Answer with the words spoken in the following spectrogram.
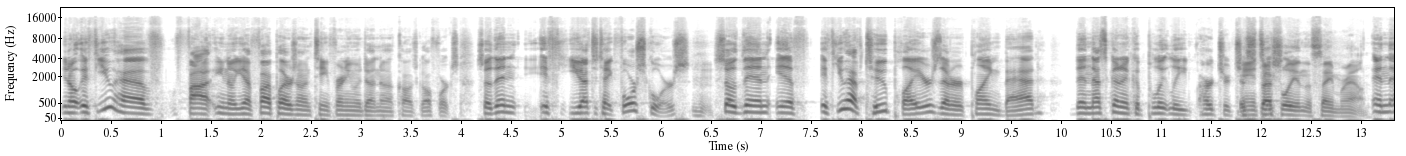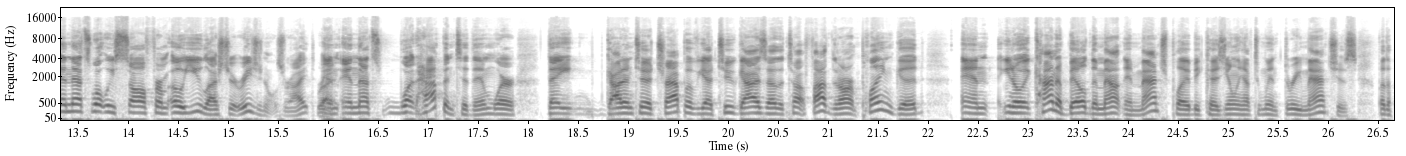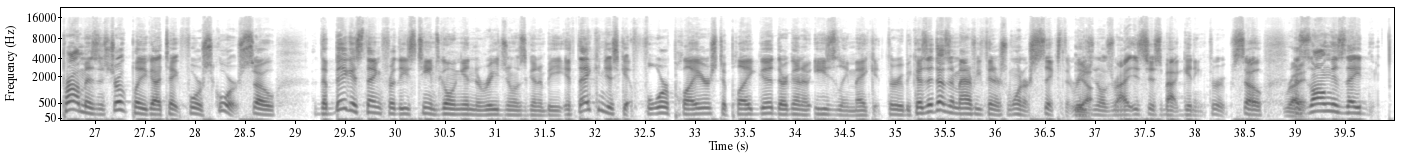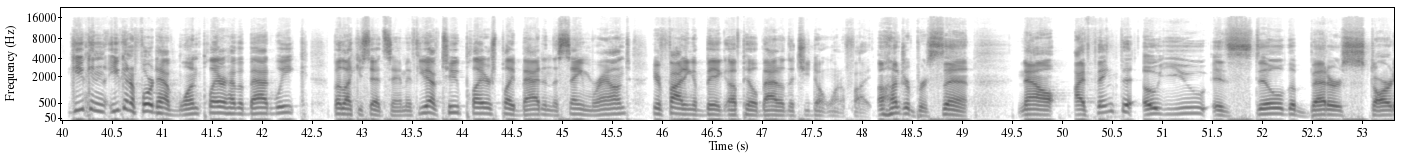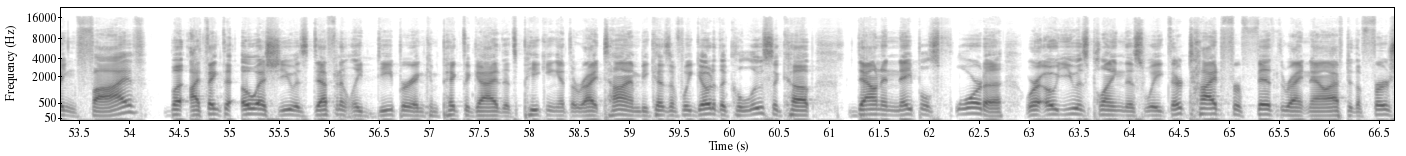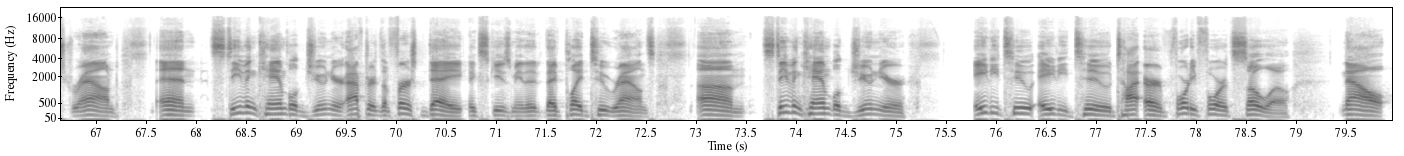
you know if you have five, you know you have five players on a team. For anyone who doesn't know how college golf works, so then if you have to take four scores, Mm-hmm. so then if if you have two players that are playing bad, then that's going to completely hurt your chances. Especially in the same round. And and that's what we saw from OU last year at regionals, right? Right. And and that's what happened to them where they got into a trap of you got two guys out of the top five that aren't playing good. And you know it kind of bailed them out in match play because you only have to win three matches. But the problem is in stroke play you got to take four scores. So the biggest thing for these teams going into regional is going to be if they can just get four players to play good, they're going to easily make it through because it doesn't matter if you finish one or sixth at Yeah. regionals, right? It's just about getting through. So Right. as long as they you can you can afford to have one player have a bad week, but like you said, Sam, if you have two players play bad in the same round, you're fighting a big uphill battle that you don't want to fight. Hundred percent. Now, I think that OU is still the better starting five, but I think that OSU is definitely deeper and can pick the guy that's peaking at the right time. Because if we go to the Calusa Cup down in Naples, Florida, where OU is playing this week, they're tied for fifth right now after the first round. And Stephen Campbell Jr., after the first day, excuse me, they, they played two rounds. Um, Stephen Campbell Jr. 82 82 tie, or 44 solo. Now,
